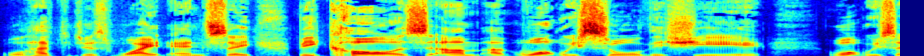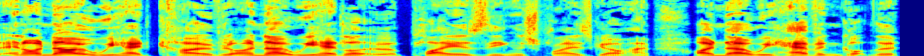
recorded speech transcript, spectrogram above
we'll have to just wait and see because um, uh, what we saw this year what we saw, and I know we had COVID. I know we had uh, players, the English players, go home. I know we haven't got the,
